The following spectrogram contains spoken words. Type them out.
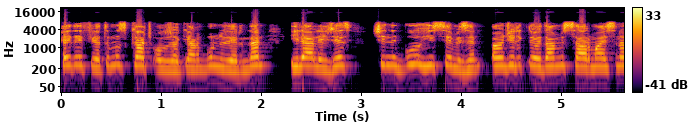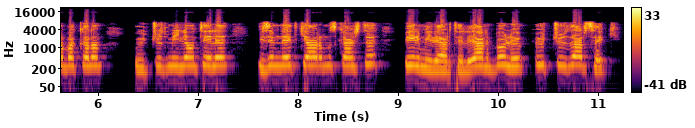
hedef fiyatımız kaç olacak? Yani bunun üzerinden ilerleyeceğiz. Şimdi bu hissemizin öncelikle ödenmiş sermayesine bakalım. 300 milyon TL. Bizim net karımız kaçtı? 1 milyar TL. Yani bölüm 300 dersek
